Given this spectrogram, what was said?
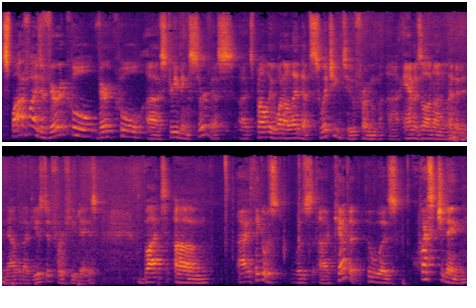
Spotify is a very cool, very cool uh, streaming service. Uh, it's probably what I'll end up switching to from uh, Amazon Unlimited now that I've used it for a few days. But um, I think it was was uh, Kevin who was questioning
